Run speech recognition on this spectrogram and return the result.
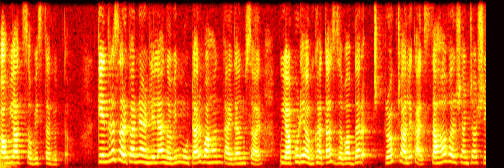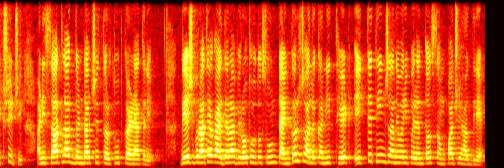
पाहुयात सविस्तर वृत्त. केंद्र सरकारने आणलेल्या नवीन मोटार वाहन कायद्यानुसार यापुढे अपघातास जबाबदार ट्रक चालकास सहा वर्षांच्या शिक्षेची आणि सात लाख दंडाची तरतूद करण्यात आली. देशभरात या कायद्याला विरोध होत असून टँकर चालकांनी थेट एक ते तीन जानेवारीपर्यंत संपाची हाक दिली आहे.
